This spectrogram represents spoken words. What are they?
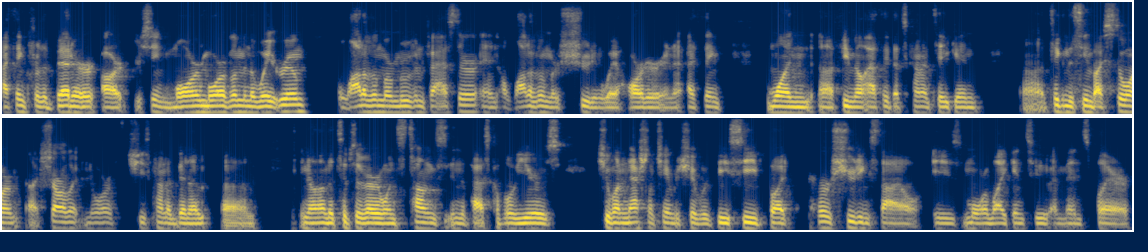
I think for the better, are you're seeing more and more of them in the weight room. A lot of them are moving faster, and a lot of them are shooting way harder. And I think one uh, female athlete that's kind of taken uh, taking the scene by storm, uh, Charlotte North. She's kind of been a um, you know on the tips of everyone's tongues in the past couple of years. She won a national championship with BC, but her shooting style is more likened to a men's player.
